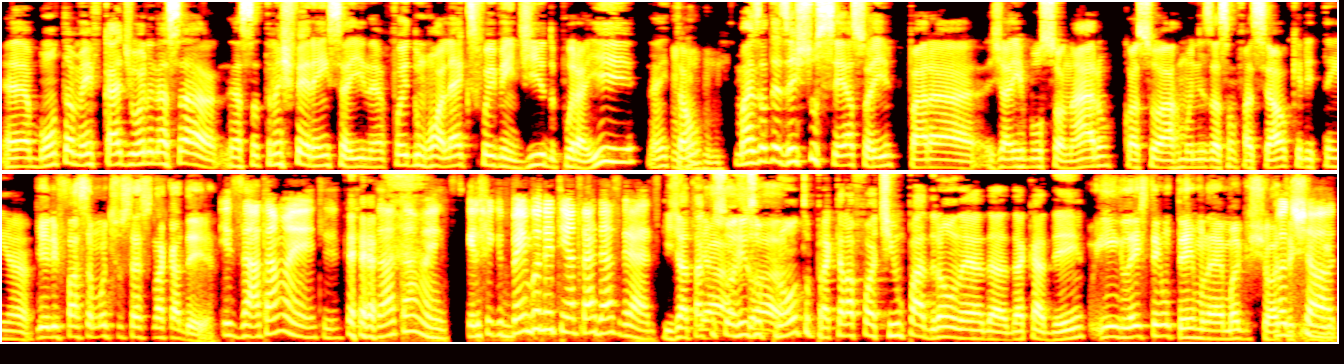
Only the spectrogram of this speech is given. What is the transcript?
É bom também ficar de olho nessa, nessa transferência aí, né? Foi de um Rolex, foi vendido por aí, né? Então, uhum. mas eu desejo sucesso aí para Jair Bolsonaro com a sua harmonização facial, que ele tenha. E ele faça muito sucesso na cadeia. Exato. Exatamente. Exatamente. Ele fique bem bonitinho atrás das grades. E já tá com o sorriso sua... pronto para aquela fotinho padrão, né, da, da cadeia. Em inglês tem um termo, né, mugshot. Mugshot.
